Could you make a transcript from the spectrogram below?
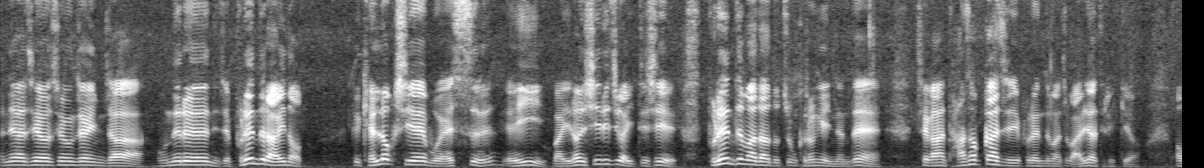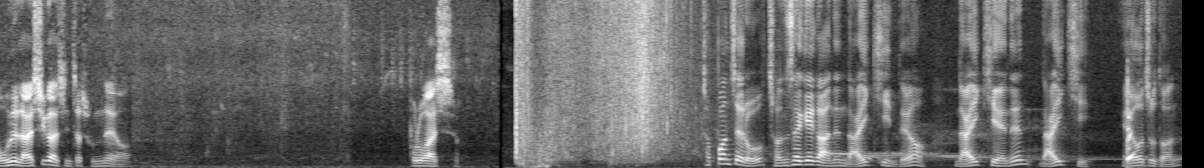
안녕하세요 최용장입니다. 오늘은 이제 브랜드 라인업 그 갤럭시의 뭐 S, A 막 이런 시리즈가 있듯이 브랜드마다도 좀 그런 게 있는데 제가 한 다섯 가지 브랜드만 좀 알려드릴게요. 아, 오늘 날씨가 진짜 좋네요. 보러 가시죠. 첫 번째로 전 세계가 아는 나이키인데요. 나이키에는 나이키, 에어조던,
